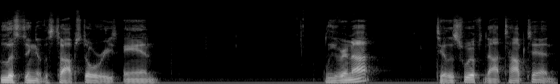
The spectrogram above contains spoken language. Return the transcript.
listing of the top stories. And believe it or not, Taylor Swift not top ten.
